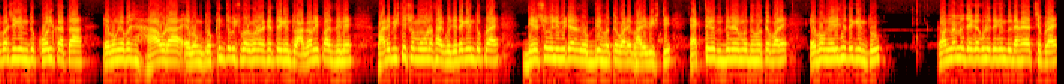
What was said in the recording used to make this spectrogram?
এপাশে কিন্তু কলকাতা এবং এপাশে হাওড়া এবং দক্ষিণ চব্বিশ পরগনার ক্ষেত্রে কিন্তু আগামী পাঁচ দিনে ভারী বৃষ্টির সম্ভাবনা থাকবে, যেটা কিন্তু প্রায় দেড়শো মিলিমিটার অবধি হতে পারে ভারী বৃষ্টি, এক থেকে দুদিনের মধ্যে হতে পারে এবং এর সাথে কিন্তু অন্যান্য জায়গাগুলিতে কিন্তু দেখা যাচ্ছে প্রায়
